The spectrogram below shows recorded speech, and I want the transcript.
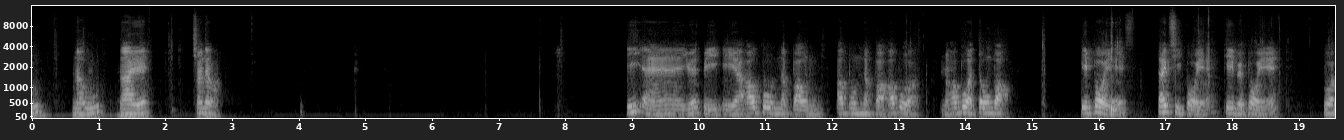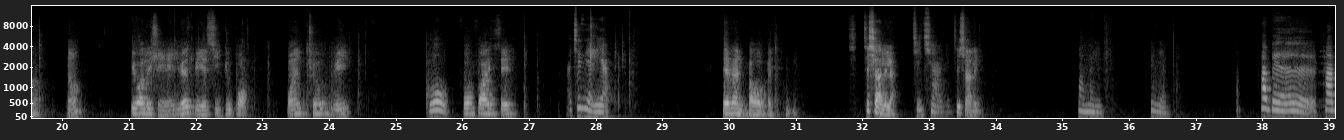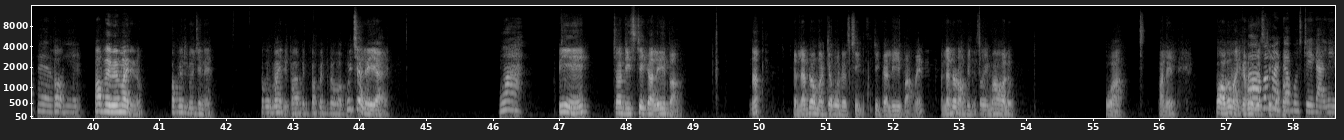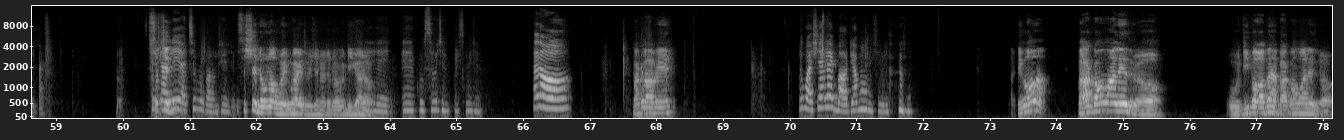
နှစ်ဦးငါရဲ့ချမ်းတဲ့ပါ EN USB A က output 2ပေါင် output 2ပေါင် output ကနော် output က3ပေါင် A port ရယ် type C port ရယ် cable port ရယ်ဟိုကနော်ပြောရလို့ရှိရင် USB ရဲ့ C2 port 1 2 3ဟိုး4 5 6အချစ်စရာလေးက7 power button ချစ်ရှာလေးလားချစ်ချလေးချစ်ရှာလေးဟုတ်မယ်ချစ်စရာဖတ်ပဲဖတ်ပဲကိုရဲ့ဘာဖေပဲမိုက်တယ်နော်ဘာဖေလိုချင်တယ် ဘာဖေမိုက်တယ်ဘာဖေဘာဖေတော့ပွတ်ချက်လေးရတယ်ဝါပြီးရင်ကျွန်တော်ဒီ sticker လေးပါနော် laptop မှာကပ်ဖို့တဲ့ sticker လေးပါမယ် laptop တော့ဖြစ်တယ် sorry မဟုတ်လို့ဟိုဟာဗာလေဟိုဘက်မှာကပ်ဖို့အော်တဲ့ဘာမှ sticker ကပါပ်ပိုစတေကလေးပါစတေဆက်ကချစ်လေးကချစ်ဖို့ကောင်းထည့်တယ်ဆက်ရှစ်လုံးလောက်ဝယ်သွားရဆိုရှင်တော့ကျွန်တော်တို့အဓိကတော့အဲအဲကိုစိုးချင်ကိုစိုးချင် Hello မကလာပင်တို့က share လိုက်ပါတရားမှမရှိဘူး ဒီကောင်ကဘာကောင်းသွားလဲဆိုတော့ဟိုဒီ power bank ကဘာကောင်းသွားလဲဆိုတော့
